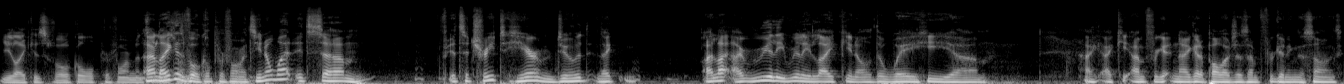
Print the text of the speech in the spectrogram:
You like his vocal performance? I like his vocal performance. You know what? It's um, it's a treat to hear him do. Like, I like. I really, really like. You know the way he. Um, I, I keep, I'm forgetting. I gotta apologize. I'm forgetting the songs.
